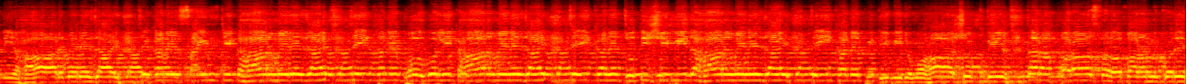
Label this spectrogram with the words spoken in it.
বিজ্ঞানী হার মেরে যায়, যেখানে সাইন্টিক হার মেরে যায় যেখানে ভৌগোলিক হার মেনে যায় যেখানে জ্যোতিষীবিদ হার মেনে যায় যেখানে পৃথিবীর মহাশক্তি তারা পরস্পর পালন করে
